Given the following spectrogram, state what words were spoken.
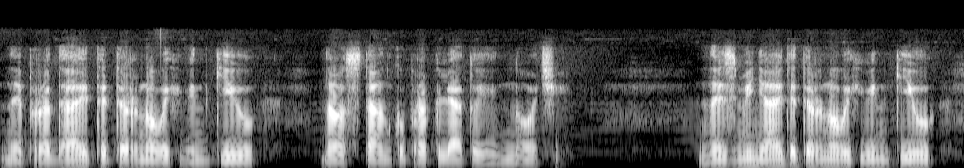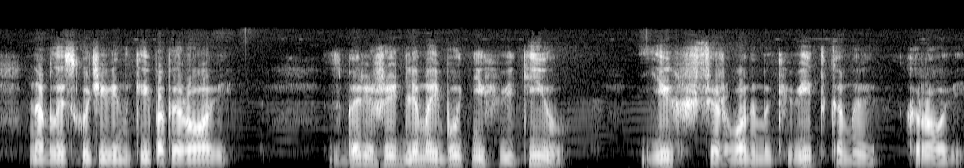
Не продайте тернових вінків на останку проклятої ночі. Не зміняйте тернових вінків на блискучі вінки паперові. Збережіть для майбутніх віків їх з червоними квітками крові.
